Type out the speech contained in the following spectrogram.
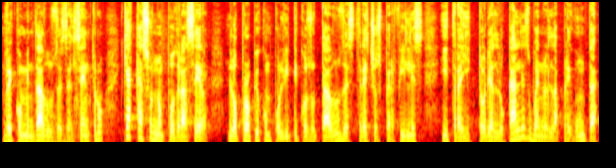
recomendados desde el centro, ¿qué acaso no podrá hacer lo propio con políticos dotados de estrechos perfiles y trayectorias locales? Bueno, es la pregunta.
